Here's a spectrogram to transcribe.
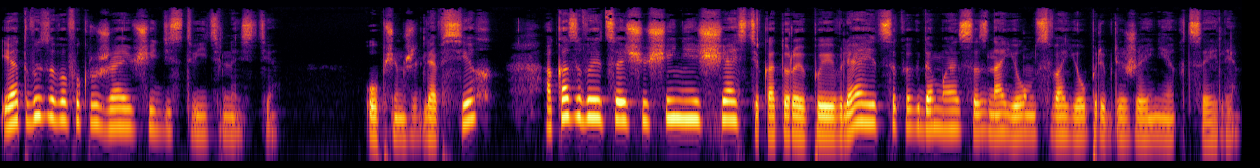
и от вызовов окружающей действительности. Общим же для всех оказывается ощущение счастья, которое появляется, когда мы осознаем свое приближение к цели.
